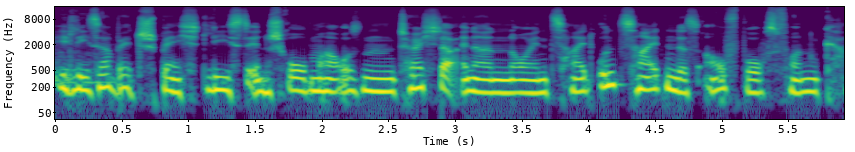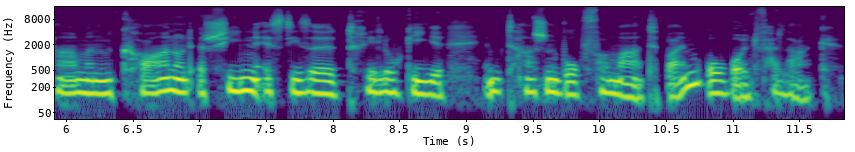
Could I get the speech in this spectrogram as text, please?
Elisabeth Specht liest in Schrobenhausen Töchter einer neuen Zeit und Zeiten des Aufbruchs von Carmen Korn und erschienen ist diese Trilogie im Taschenbuchformat beim Rowold Verlag.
